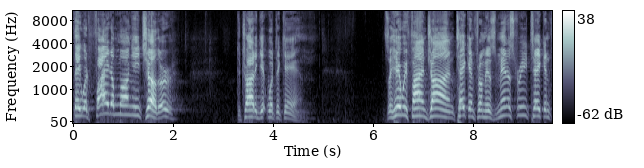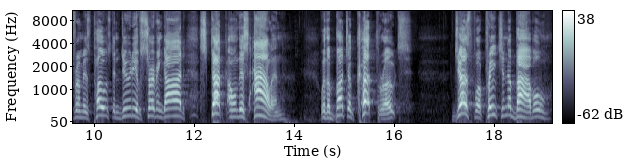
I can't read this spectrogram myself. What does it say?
they would fight among each other to try to get what they can. So here we find John taken from his ministry, taken from his post and duty of serving God, stuck on this island with a bunch of cutthroats just for preaching the Bible,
